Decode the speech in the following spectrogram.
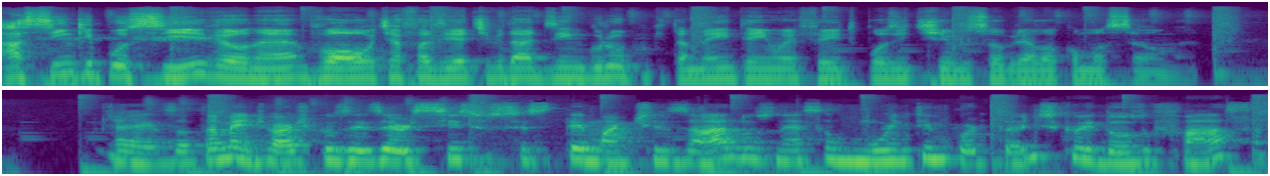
assim que possível, né, volte a fazer atividades em grupo, que também tem um efeito positivo sobre a locomoção, né? É, exatamente. Eu acho que os exercícios sistematizados, né, são muito importantes que o idoso faça.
